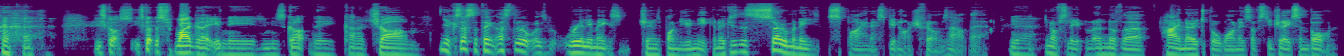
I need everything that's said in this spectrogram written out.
he's got he's got the swag that you need, and he's got the kind of charm. Yeah, because that's the thing. That's the what really makes James Bond unique. You know, because there's so many spy and espionage films out there. Yeah, And obviously, another high notable one is obviously Jason Bourne.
